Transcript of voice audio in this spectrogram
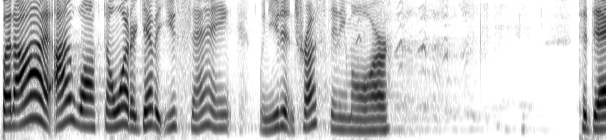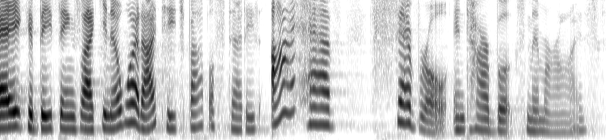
But I, I walked on water. Yeah, but you sank when you didn't trust anymore. Today, it could be things like, you know what? I teach Bible studies. I have several entire books memorized.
